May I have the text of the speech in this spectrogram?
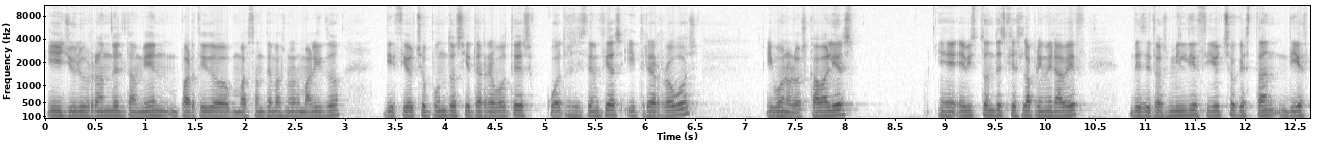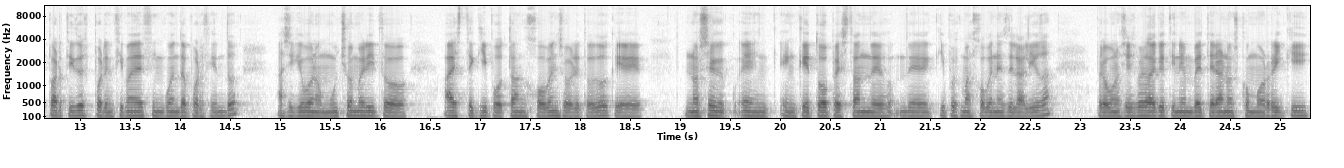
Y Julius Randle también, un partido bastante más normalito, 18 puntos, 7 rebotes, 4 asistencias y 3 robos. Y bueno, los Cavaliers, eh, he visto antes que es la primera vez desde 2018 que están 10 partidos por encima del 50%. Así que bueno, mucho mérito a este equipo tan joven, sobre todo, que no sé en, qué top están de, equipos más jóvenes de la liga. Pero bueno, sí es verdad que tienen veteranos como Ricky,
